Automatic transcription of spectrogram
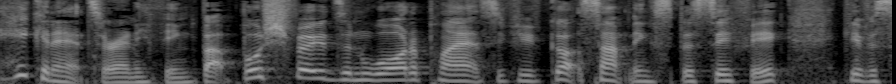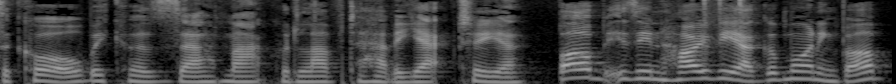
he can answer anything. But bush foods and water plants, if you've got something specific, give us a call because uh, Mark would love to have a yak to you. Bob is in Hovea. Good morning, Bob.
